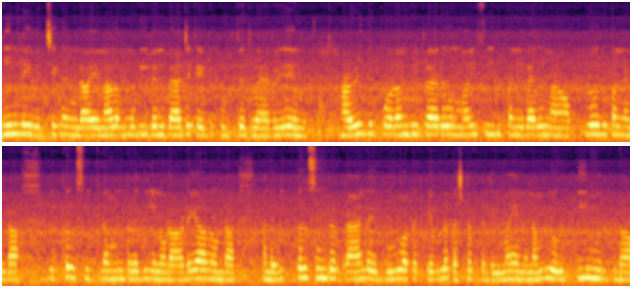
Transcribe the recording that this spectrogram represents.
நீங்களே வச்சுக்கங்கடா. என்னால் முடியலன்னு பேஜை கட்டி கொடுத்துட்றாரு. அழுது புலம்பிடுறாரு ஒரு மாதிரி ஃபீல் பண்ணிடுறாரு. நான் அவ்வளோ இது பண்ணேன்டா. விக்கல்ஸ் விக்ரம்ன்றது என்னோடய அடையாளம்டா. அந்த விக்கல்ஸ்ன்ற பிராண்டை உருவாக்கிறதுக்கு எவ்வளோ கஷ்டப்பட்டேன் தெரியுமா? என்னை நம்பி ஒரு டீம் இருக்குடா.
